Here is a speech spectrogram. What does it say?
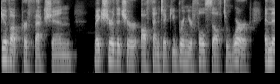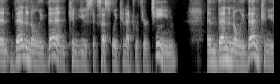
give up perfection, make sure that you're authentic. You bring your full self to work. And then then and only then can you successfully connect with your team. And then and only then can you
